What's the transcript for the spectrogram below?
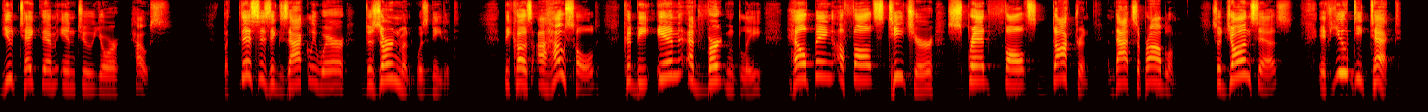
you take them into your house. But this is exactly where discernment was needed because a household could be inadvertently helping a false teacher spread false doctrine. And that's a problem. So John says if you detect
